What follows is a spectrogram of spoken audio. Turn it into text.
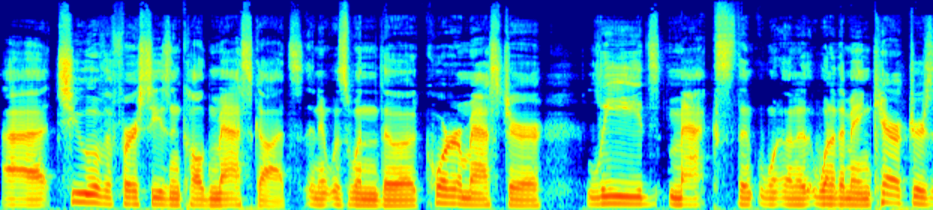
uh, two of the first season called Mascots, and it was when the quartermaster leads Max, the, one of the main characters,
